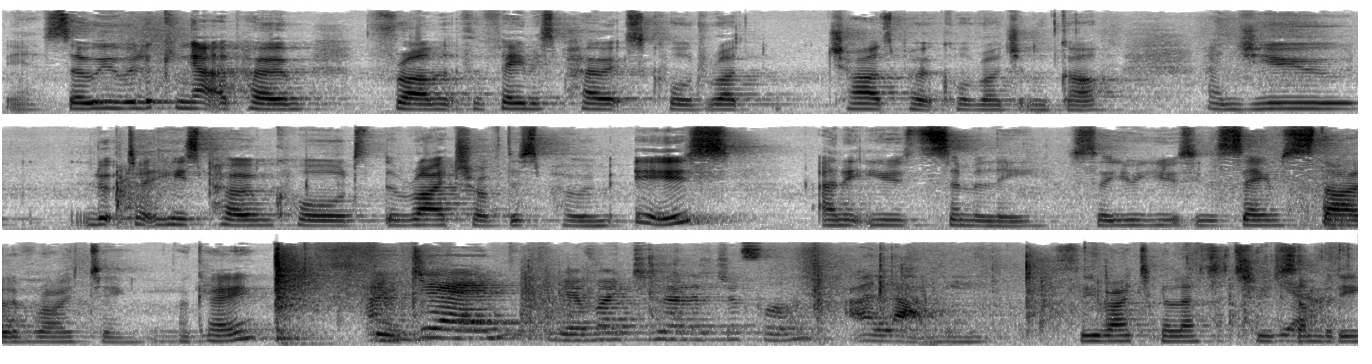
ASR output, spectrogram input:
Yeah. So we were looking at a poem from the famous poets called Rod, child's poet called Roger McGough, and you looked at his poem called "The writer of this poem is," and it used simile. So you're using the same style of writing. Okay. And then we are writing a letter from Alani. So you're writing a letter to Yeah. somebody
